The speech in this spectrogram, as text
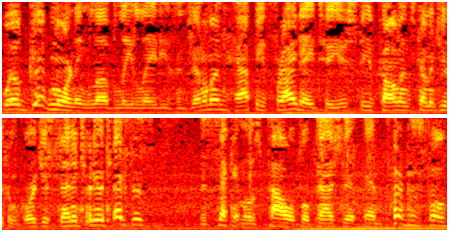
Well, good morning, lovely ladies and gentlemen. Happy Friday to you. Steve Collins coming to you from gorgeous San Antonio, Texas, the second most powerful, passionate, and purposeful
